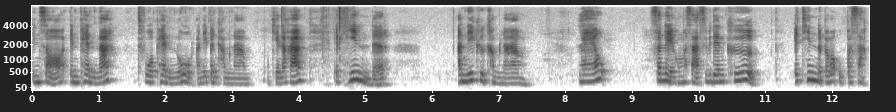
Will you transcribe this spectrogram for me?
ดินสอ n pen นะ for pen นูดอันนี้เป็นคำนาม โอเคนะคะ et hinder อันนี้คือคำนาม แล้วเสน่ห์ของภาษาสวีเดนคือ et hinder แปลว่าอุปสรรค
